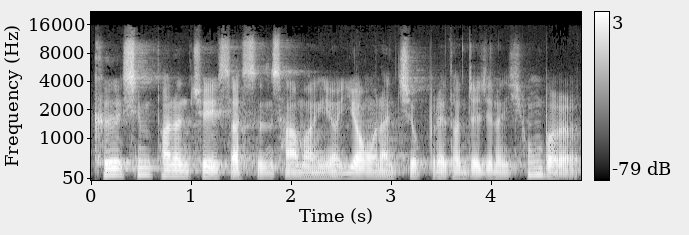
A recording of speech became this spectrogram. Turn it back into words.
그 심판은 죄에 쌌은 사망이요 영원한 지옥불에 던져지는 형벌.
